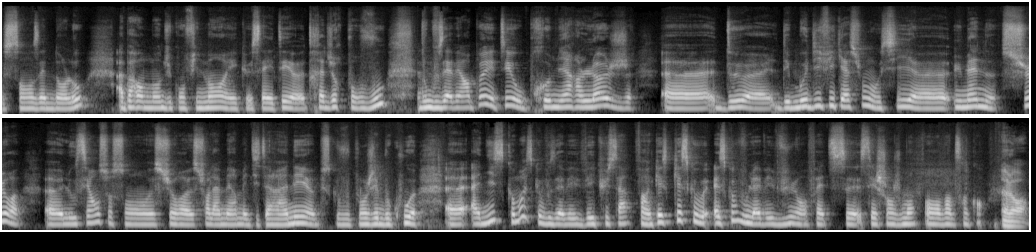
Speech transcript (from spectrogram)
sans être dans l'eau, à part au moment du confinement et que ça a été très dur pour vous. Donc vous avez un peu été aux premières loges de, euh, des modifications aussi euh, humaines sur l'océan, sur, son, sur, sur la mer Méditerranée, puisque vous plongez beaucoup à Nice. Comment est-ce que vous avez vécu ça? Enfin, qu'est-ce, qu'est-ce que, Est-ce que vous l'avez vu, en fait, ces changements en 25 ans? Alors,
